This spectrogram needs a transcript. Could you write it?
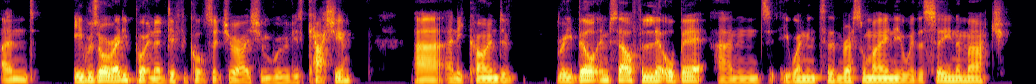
And he was already put in a difficult situation with his cashing, uh, and he kind of rebuilt himself a little bit. And he went into the WrestleMania with a Cena match.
